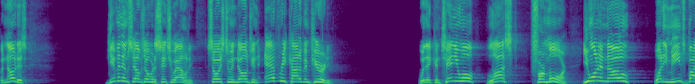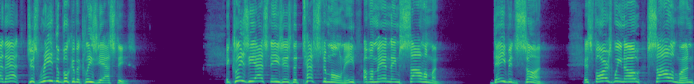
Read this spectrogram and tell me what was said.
But notice, giving themselves over to sensuality so as to indulge in every kind of impurity with a continual lust for more. You want to know what he means by that? Just read the book of Ecclesiastes. Ecclesiastes is the testimony of a man named Solomon, David's son. As far as we know, Solomon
